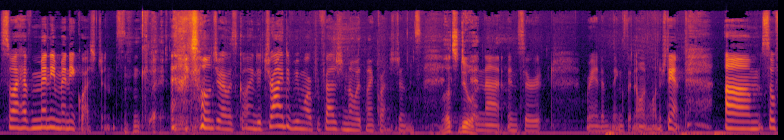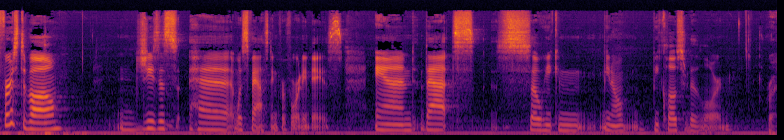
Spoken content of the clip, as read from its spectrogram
So, I have many, many questions. Okay. And I told you I was going to try to be more professional with my questions. Let's do it. And not insert random things that no one will understand. Um, so, first of all, Jesus ha- was fasting for 40 days, and that's so he can, you know, be closer to the Lord. Right.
